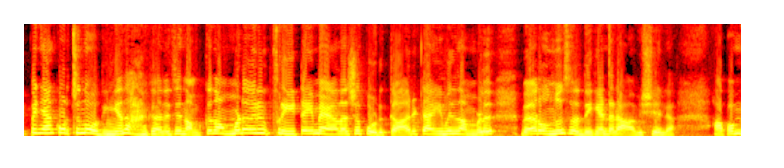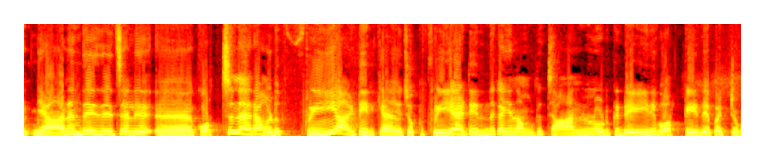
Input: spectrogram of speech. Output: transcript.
ഇപ്പം ഞാൻ കുറച്ചൊന്ന് ഒതുങ്ങിയതാണ് കാരണം വെച്ചാൽ നമുക്ക് നമ്മുടെ ഒരു ഫ്രീ ടൈം ഏകദേശം കൊടുക്കുക ആ ഒരു ടൈമിൽ നമ്മൾ വേറെ ഒന്നും ശ്രദ്ധിക്കേണ്ട ഒരു ആവശ്യമില്ല. അപ്പം ഞാൻ എന്ത് ചെയ്തെന്ന് വെച്ചാൽ കുറച്ച് നേരം അങ്ങോട്ട് ഫ്രീ ആയിട്ട് ഇരിക്കാന്ന് വെച്ചു അപ്പോൾ ഫ്രീ ആയിട്ട് ഇരുന്ന് കഴിഞ്ഞാൽ നമുക്ക് ചാനലിലോട്ട് ഡെയിലി വർക്ക് ചെയ്തേ പറ്റൂ.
